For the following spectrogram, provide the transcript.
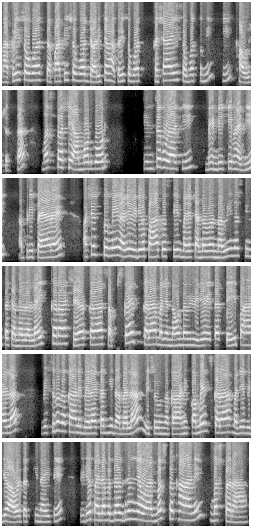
भाकरी सोबत चपाती सोबत ज्वारीच्या भाकरी सोबत कशाही सोबत तुम्ही ही खाऊ शकता. मस्त अशी आंबट गोड चिंच गुळाची भेंडीची भाजी आपली तयार आहे. असेच तुम्ही माझे व्हिडिओ पाहत असतील माझ्या चॅनलवर नवीन असतील तर चॅनलला लाईक करा शेअर करा सबस्क्राईब करा. माझे नवनवीन व्हिडिओ येतात तेही पाहायला. विसरू नका आणि बेलायकन ही दाबायला विसरू नका. आणि कमेंट्स करा माझे व्हिडिओ आवडतात की नाही ते. व्हिडिओ पाहिल्याबद्दल धन्यवाद. मस्त खा आणि मस्त राहा.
